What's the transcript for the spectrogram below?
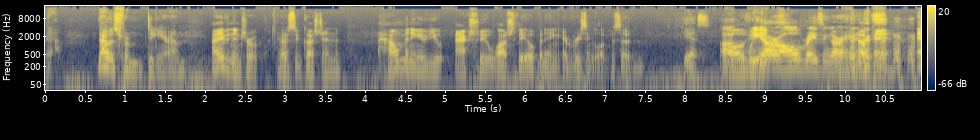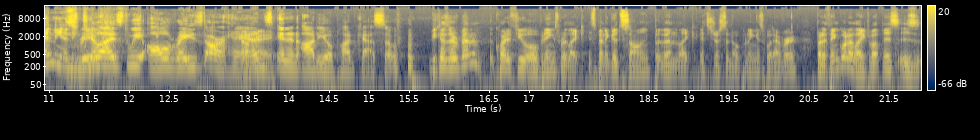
yeah that was from digging around I have an interesting question. How many of you actually watch the opening every single episode? Yes. All Uh, of you we did? are all raising our hands. Okay. and the ending. Realized we all raised our hands Okay. in an audio podcast. So because there have been quite a few openings where like it's been a good song, but then like it's just an opening, it's whatever. But I think what I liked about this is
